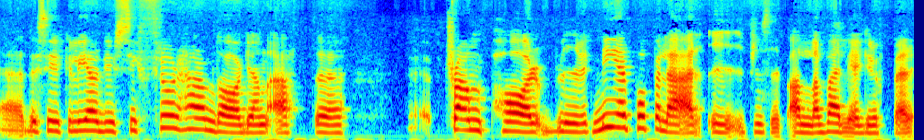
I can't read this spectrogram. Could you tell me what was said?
eh, det cirkulerade ju siffror häromdagen att eh, Trump har blivit mer populär i princip alla väljargrupper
